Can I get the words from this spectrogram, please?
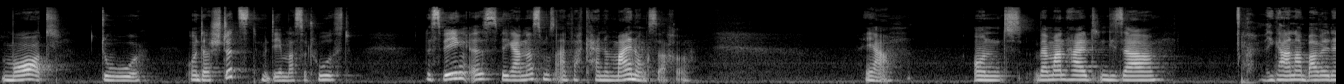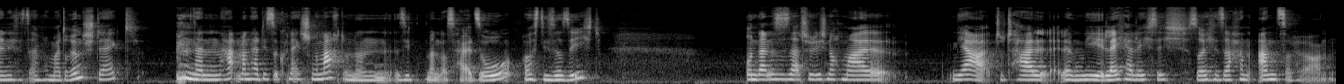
Mord du unterstützt mit dem, was du tust. Deswegen ist Veganismus einfach keine Meinungssache. Ja. Und wenn man halt in dieser Veganer-Bubble, nenne ich jetzt einfach mal drin steckt, dann hat man halt diese Connection gemacht und dann sieht man das halt so aus dieser Sicht. Und dann ist es natürlich nochmal ja, total irgendwie lächerlich, sich solche Sachen anzuhören.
